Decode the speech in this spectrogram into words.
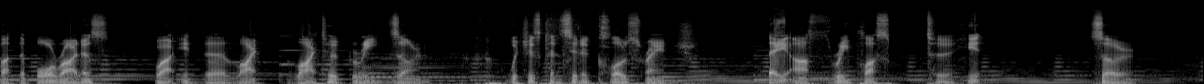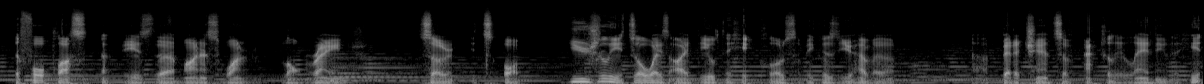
but the boar riders who are in the light lighter green zone which is considered close range they are 3 plus to hit so the 4 plus is the minus 1 long range. So it's usually it's always ideal to hit closer because you have a better chance of actually landing the hit.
